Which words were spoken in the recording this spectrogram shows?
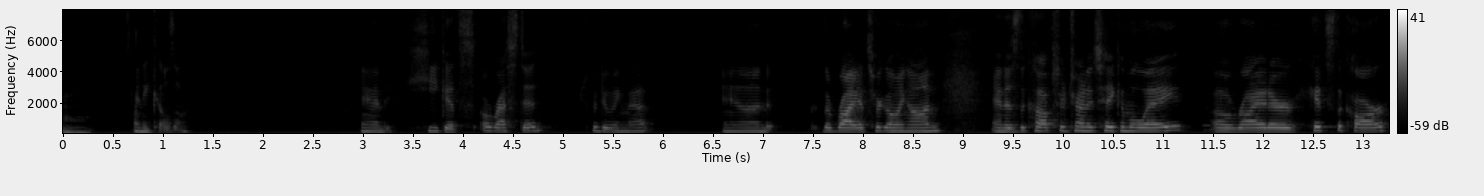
Mhm. and he kills him. And he gets arrested for doing that. And the riots are going on. And as the cops are trying to take him away, a rioter hits the car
